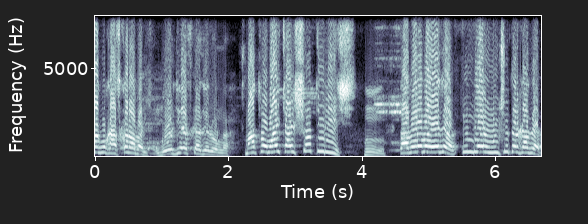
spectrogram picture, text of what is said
থাকব কাজ করা ভাই। গর্জিয়াস কাজের ওনা মাত্র ভাই চারশো তিরিশ। হুম। তারপরে ভাই ইন্ডিয়ান উল সুতার কাজের।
